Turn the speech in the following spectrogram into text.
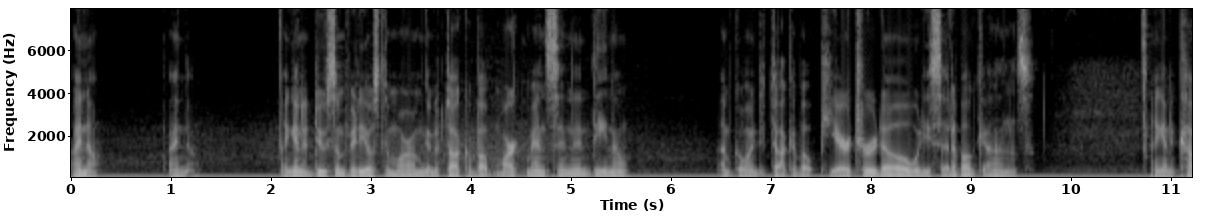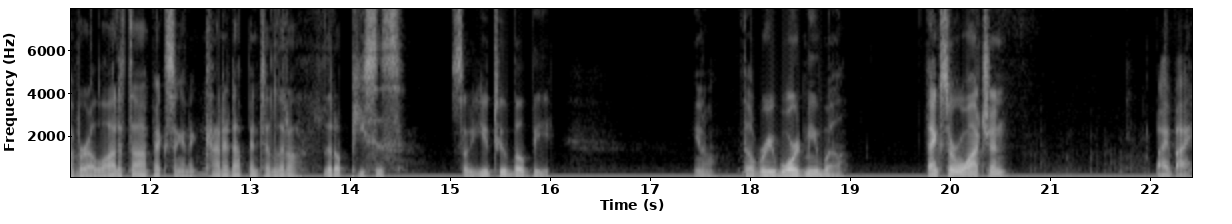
I know. I know. I'm to do some videos tomorrow. I'm to talk about Marco Mendicino. I'm going to talk about Pierre Trudeau, what he said about guns. I'm going to cover a lot of topics. I'm going to cut it up into little little pieces so YouTube will be you know, they'll reward me well. Thanks for watching. Bye-bye.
